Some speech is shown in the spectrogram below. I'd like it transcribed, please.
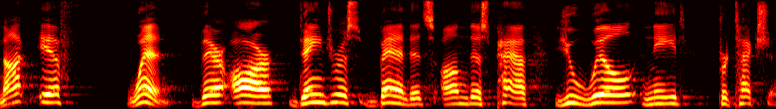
not if, when, there are dangerous bandits on this path. You will need protection.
